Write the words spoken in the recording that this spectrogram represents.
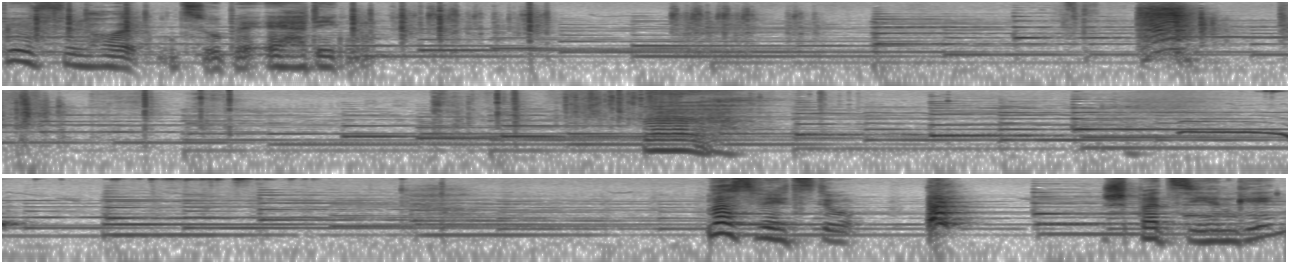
Büffelhäuten zu beerdigen. Was willst du? Spazieren gehen?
